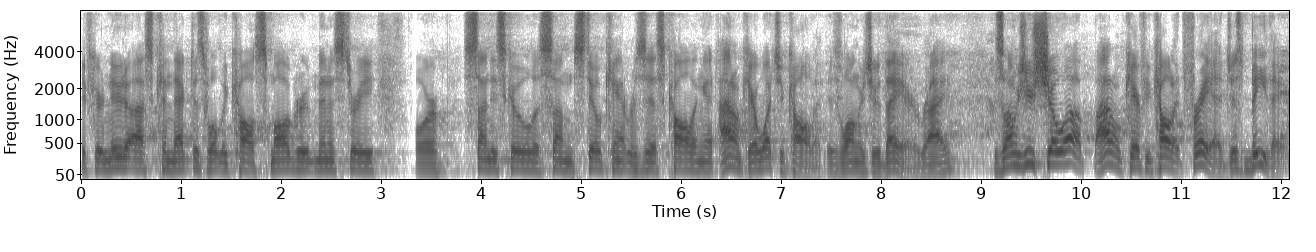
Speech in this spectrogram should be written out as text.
If you're new to us, Connect is what we call small group ministry or Sunday school, as some still can't resist calling it. I don't care what you call it, as long as you're there, right? As long as you show up, I don't care if you call it Fred, just be there.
